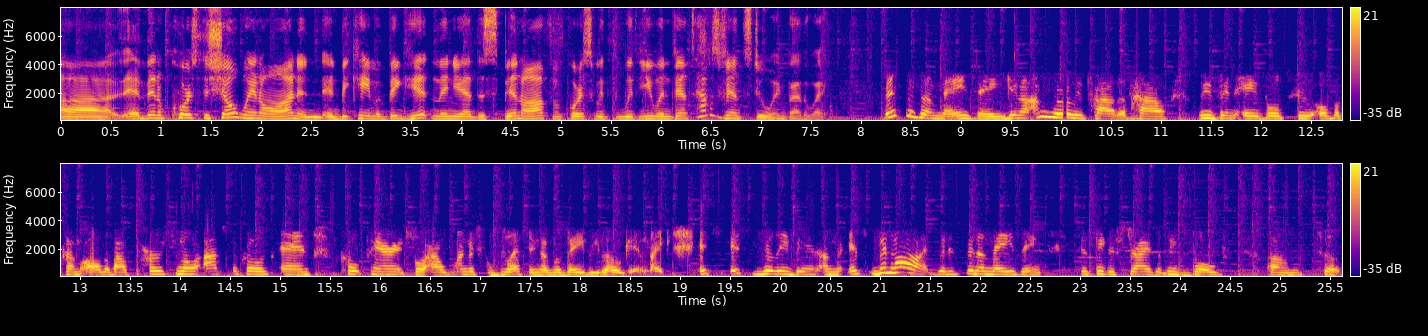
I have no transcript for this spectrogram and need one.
Uh, and then, of course, the show went on and, and became a big hit. And then you had the spin off, of course, with, with you and Vince. How's Vince doing, by the way? This is amazing. You know, I'm really proud of how we've been able to overcome all of our personal obstacles and co-parent for our wonderful blessing of a baby Logan. Like it's it's really been um, it's been hard, but it's been amazing to see the strides that we both um, took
